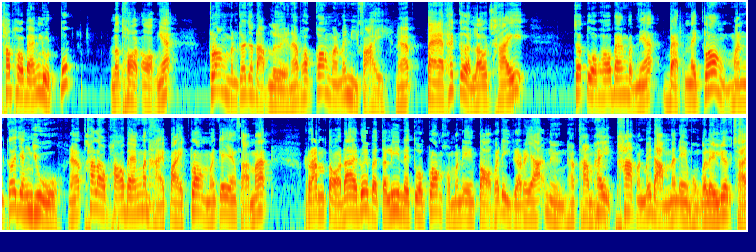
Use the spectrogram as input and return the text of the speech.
ถ้า power bank หลุดปุ๊บเราถอดออกเนี้ยกล้องมันก็จะดับเลยนะเพราะกล้องมันไม่มีไฟนะครับแต่ถ้าเกิดเราใช้ จ้าตัว power bank แบบนี้แบตในกล้องมันก็ยังอยู่นะครับถ้าเรา power bank มันหายไปกล้องมันก็ยังสามารถรันต่อได้ด้วยแบตเตอรี่ในตัวกล้องของมันเองต่อไปได้อีกระยะหนึ่งนะครับทำให้ภาพมันไม่ดำนั่นเองผมก็เลยเลือกใช้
